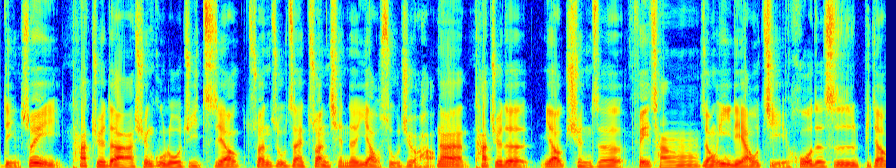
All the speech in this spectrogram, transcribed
定。所以他觉得啊，选股逻辑只要专注在赚钱的要素就好。那他觉得要选择非常容易了解或者是比较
